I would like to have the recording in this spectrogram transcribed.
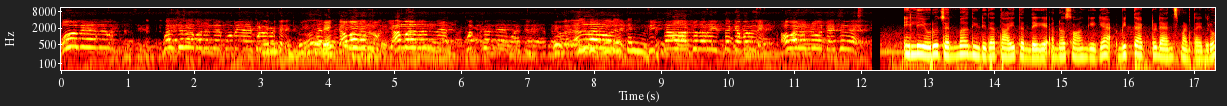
ಭೂಮಿಯನ್ನು ಪರಶುರಾಮನನ್ನೇ ಭೂಮಿಯ ಕುಳಿಬಿಡ್ತೇನೆ ಯಮನನ್ನು, ಯಮನನ್ನೇ ಪಕ್ಕನ್ನೇ ಮಾಡ್ತೇನೆ. ಎಲ್ಲರೂ ಕೃಷ್ಣಾರ್ಜುನರ ಯುದ್ಧಕ್ಕೆ ಬರಲಿ. ಅವರನ್ನು ಜಯಿಸಿದೆ ಇಲ್ಲಿ ಇವರು ಜನ್ಮ ನೀಡಿದ ತಾಯಿ ತಂದೆಗೆ ಅನ್ನೋ ಸಾಂಗಿಗೆ ವಿತ್ ಆ್ಯಕ್ಟ್ ಡ್ಯಾನ್ಸ್ ಮಾಡ್ತಾಯಿದ್ರು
